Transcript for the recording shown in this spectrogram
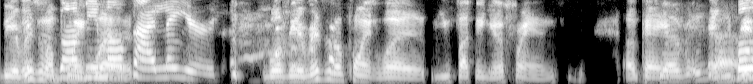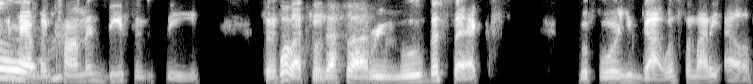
the this original was gonna point be multi-layered. well the original point was you fucking your friends okay Yeah, and yeah. you didn't have the common decency to Whoa, so fucking that's why- remove the sex before you got with somebody else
